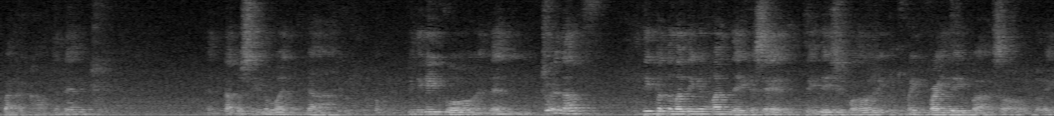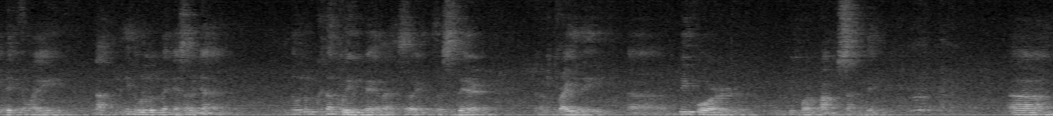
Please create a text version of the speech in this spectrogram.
bank account. And then, and tapos kinuha niya, binigay ko, and then, true enough, hindi pa dumating yung Monday kasi three days before Holy, may Friday pa. So, I think may, na, inulog na niya. Sabi niya, ko na yung pera. So, it was there uh, Friday uh, before before Palm Sunday. Uh,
